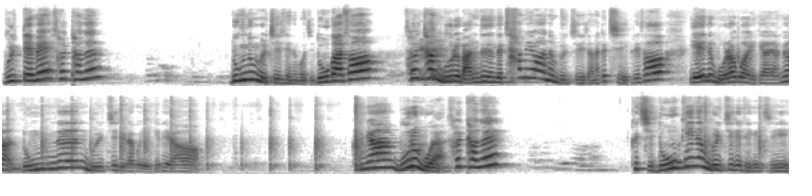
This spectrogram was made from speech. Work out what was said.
물 때문에 설탕은 녹는 물질이 되는 거지. 녹아서 설탕 물을 만드는데 참여하는 물질이잖아. 그치? 그래서 얘는 뭐라고 얘기하냐면 녹는 물질이라고 얘기를 해요. 그러면 물은 뭐야? 설탕을 그치? 녹이는 물질이 되겠지.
